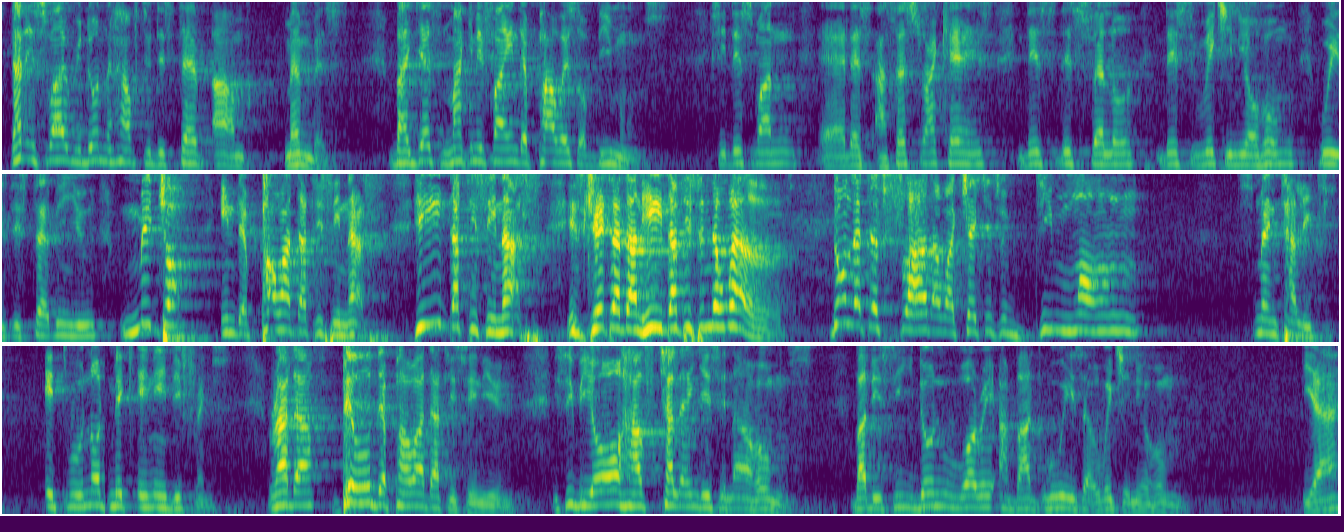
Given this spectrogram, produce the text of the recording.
That is why we don't have to disturb our members by just magnifying the powers of demons. See, this one, uh, there's ancestral curse, this, this fellow, this witch in your home who is disturbing you. Major in the power that is in us. He that is in us is greater than he that is in the world. Don't let us flood our churches with demon mentality. It will not make any difference. Rather, build the power that is in you. You see, we all have challenges in our homes. But you see, don't worry about who is a witch in your home. Yeah?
